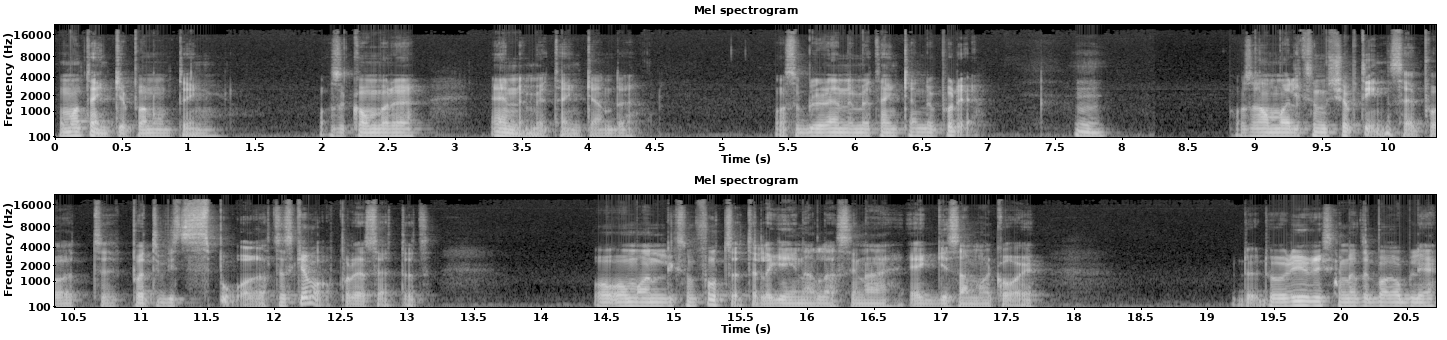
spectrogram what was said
om man tänker på någonting och så kommer det ännu mer tänkande. Och så blir det ännu mer tänkande på det. Mm. Och så har man liksom köpt in sig på ett, på ett visst spår, att det ska vara på det sättet. Och om man liksom fortsätter lägga in alla sina ägg i samma korg, då, då är det ju risken att det bara blir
